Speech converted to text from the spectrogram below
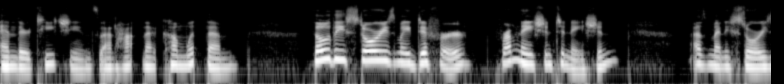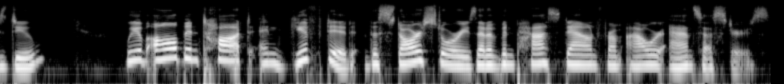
and their teachings that, ha- that come with them. Though these stories may differ from nation to nation, as many stories do, we have all been taught and gifted the star stories that have been passed down from our ancestors.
